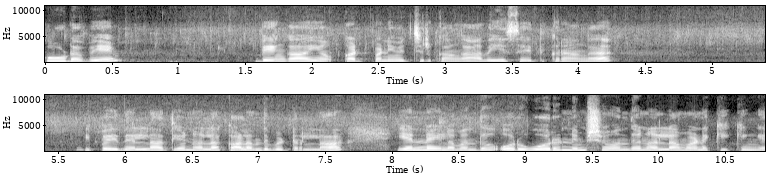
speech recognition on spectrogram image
கூடவே வெங்காயம் கட் பண்ணி வச்சுருக்காங்க. அதையும் சேர்த்துக்கிறாங்க. இப்போ இது எல்லாத்தையும் நல்லா கலந்து விட்டுடலாம் எண்ணெயில் வந்து ஒரு ஒரு நிமிஷம் வந்து நல்லா வணக்கிக்கிங்க.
